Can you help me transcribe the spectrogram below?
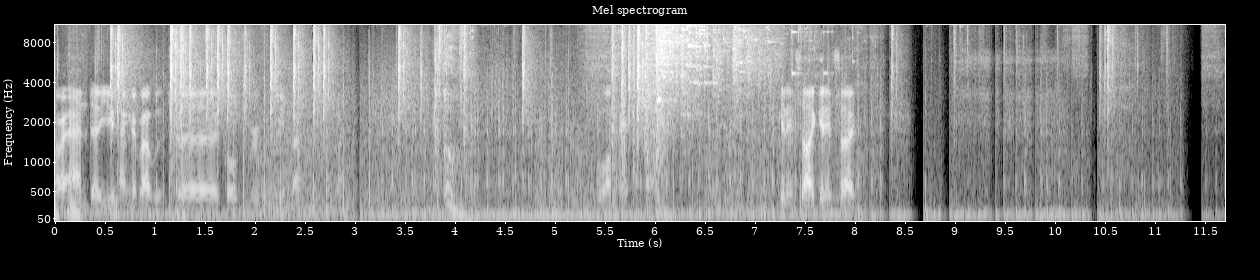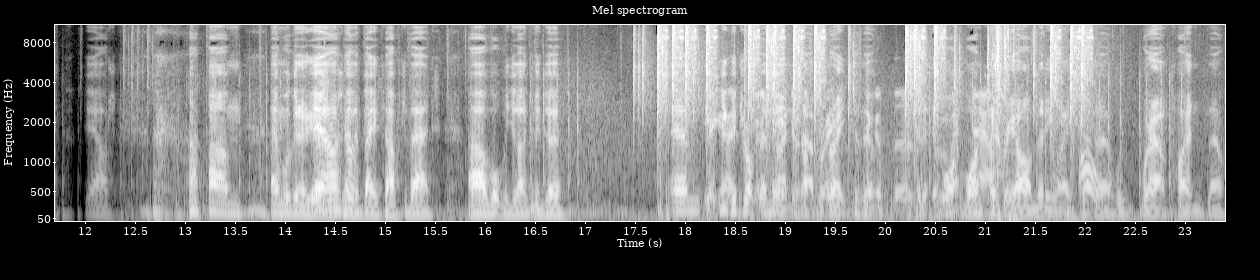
Alright, and uh, you hang about with the Gorgon group when you're back. Never mind. Oh, I'm hit. Get inside, get inside. Out. um, and we're going to go Yeah, return to thought- base after that. Uh, what would you like me to do? Um, if Okay, you could drop them in, and do an that'd be great, because operation to pick up one, went once down. they rearmed anyway, 'cause, uh, we, we're out of Titans now.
